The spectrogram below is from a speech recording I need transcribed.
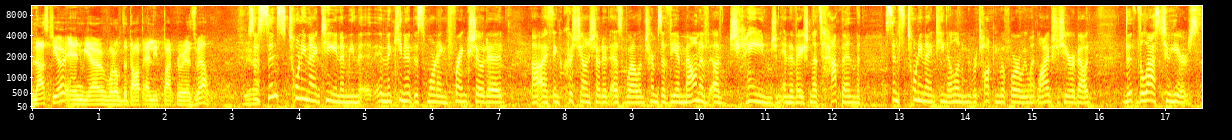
last year and we are one of the top elite partner as well. Yeah. So since 2019, I mean, in the keynote this morning, Frank showed it, uh, I think Christian showed it as well, in terms of the amount of, of change and innovation that's happened since 2019 Ellen, We were talking before we went live this year about the, the, last two years.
